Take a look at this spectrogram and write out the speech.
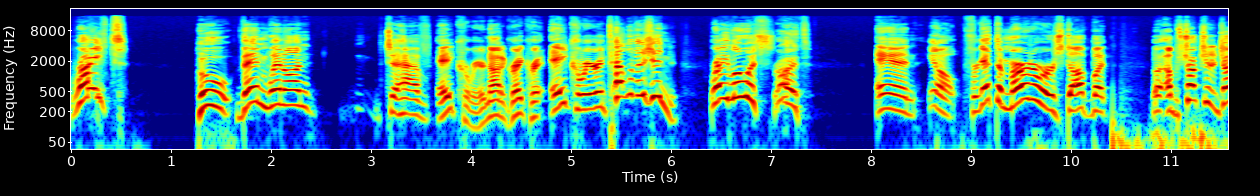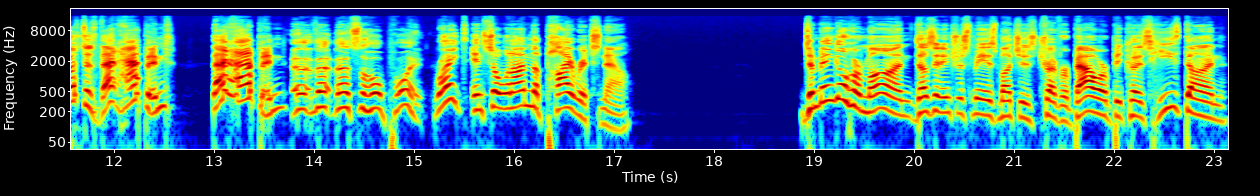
right, who then went on to have a career, not a great career, a career in television. Ray Lewis. Right. And, you know, forget the murderer stuff, but obstruction of justice, that happened. That happened. Uh, that that's the whole point. Right. And so when I'm the Pirates now, Domingo German doesn't interest me as much as Trevor Bauer because he's done.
